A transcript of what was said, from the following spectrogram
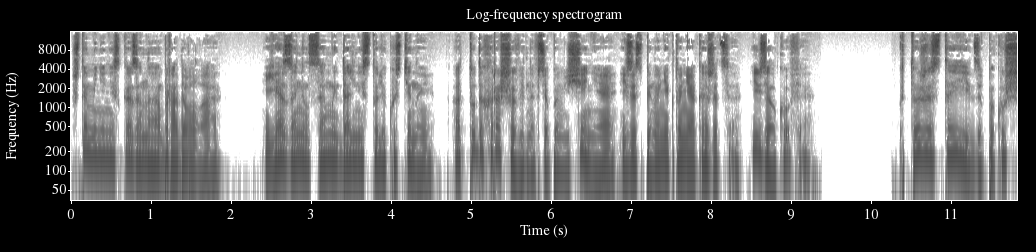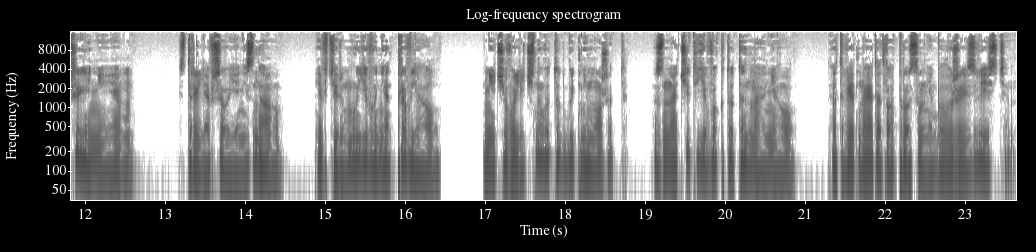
что меня несказанно обрадовало. Я занял самый дальний столик у стены. Оттуда хорошо видно все помещение, и за спиной никто не окажется, и взял кофе. Кто же стоит за покушением? Стрелявшего я не знал, и в тюрьму его не отправлял. Ничего личного тут быть не может. Значит, его кто-то нанял. Ответ на этот вопрос мне был уже известен,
